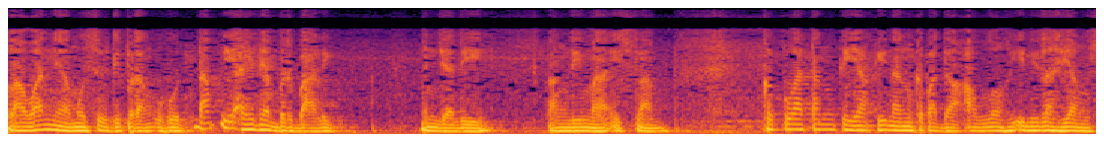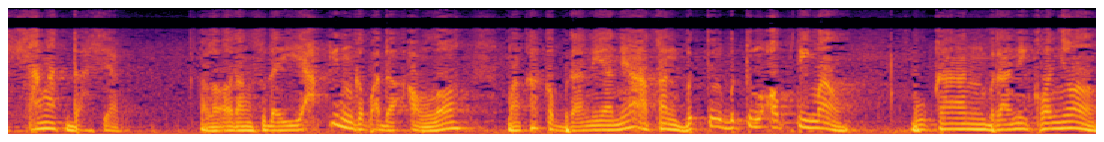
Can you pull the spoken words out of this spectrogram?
lawannya musuh di perang Uhud. Tapi akhirnya berbalik menjadi panglima Islam kekuatan keyakinan kepada Allah inilah yang sangat dahsyat. Kalau orang sudah yakin kepada Allah, maka keberaniannya akan betul-betul optimal. Bukan berani konyol.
